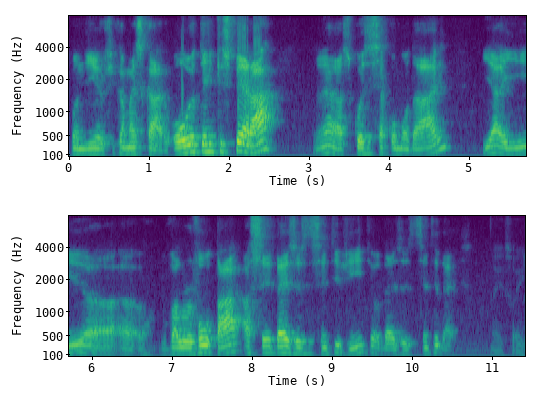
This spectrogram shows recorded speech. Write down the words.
Quando o dinheiro fica mais caro. Ou eu tenho que esperar né, as coisas se acomodarem e aí a, a, o valor voltar a ser 10 vezes de 120 ou 10 vezes de 110. É isso aí.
